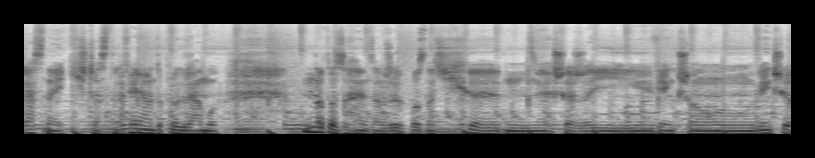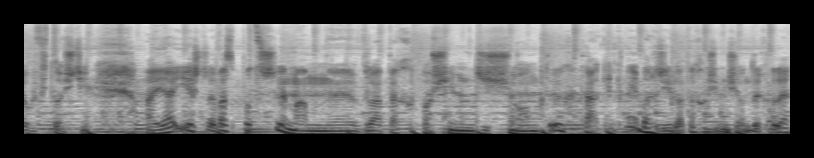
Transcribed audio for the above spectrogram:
raz na jakiś czas trafiają do programu, no to zachęcam, żeby poznać ich szerzej i większą, większej obfitości. A ja jeszcze was podtrzymam w latach 80., tak, jak najbardziej w latach 80., ale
